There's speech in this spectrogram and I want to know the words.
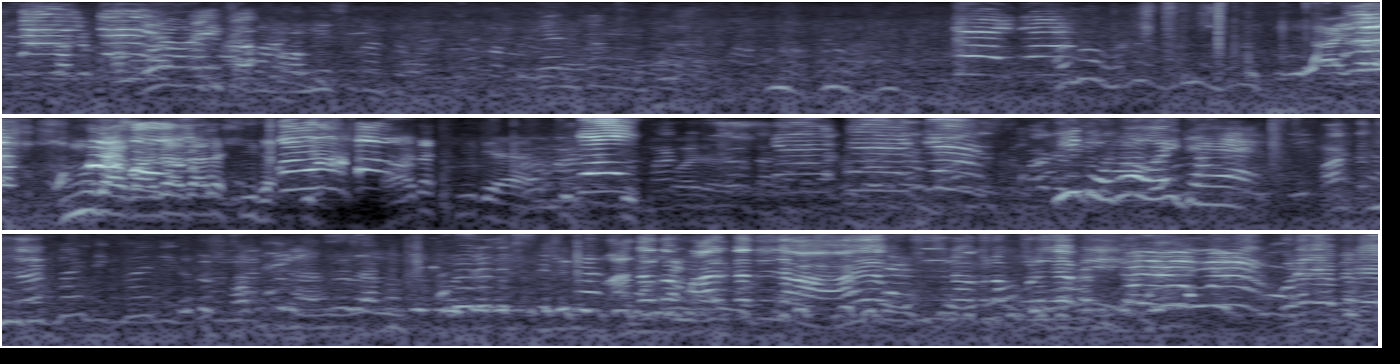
পর্যন্ত তাকে ভালো হবে দাদা দাদা কি দাদা কি দেবো ওই দেখ আছে। তো মার কাছে যা আয় উঠিস না কোনো পড়ে যাবি পড়ে যাবি রে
